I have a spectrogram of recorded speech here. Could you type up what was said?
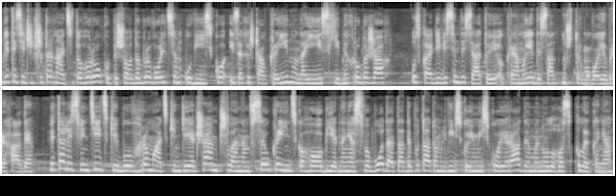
2014 року пішов добровольцем у військо і захищав країну на її східних рубежах у складі 80-ї окремої десантно-штурмової бригади. Віталій Свінціцький був громадським діячем, членом всеукраїнського об'єднання Свобода та депутатом Львівської міської ради минулого скликання.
